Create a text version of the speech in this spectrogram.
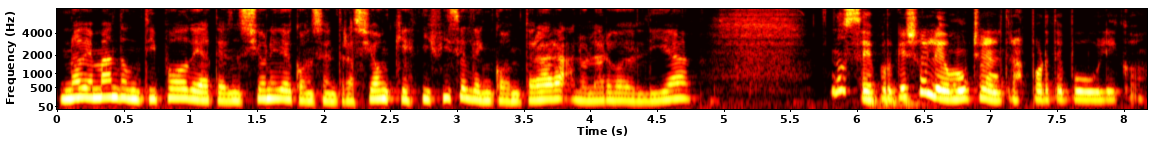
no demanda un tipo de atención y de concentración que es difícil de encontrar a lo largo del día. No sé, porque yo leo mucho en el transporte público.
